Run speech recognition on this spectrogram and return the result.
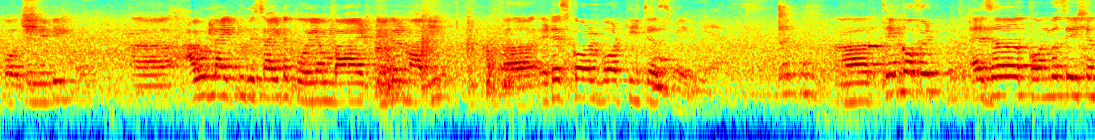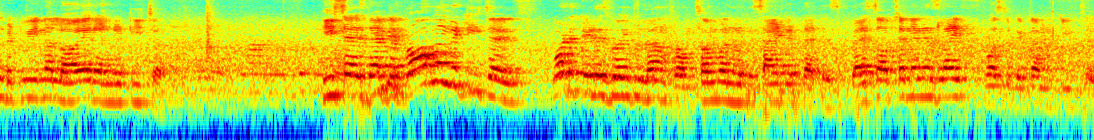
opportunity I would like to recite a poem by Taylor Mali it is called what teachers may think of it as a a between a lawyer and a teacher. He says that the problem with teachers what a kid is going to learn from someone who decided that his best option in his life was to become a teacher.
